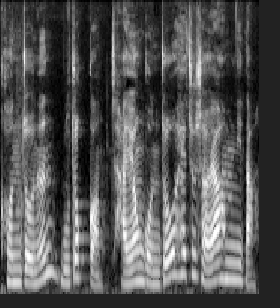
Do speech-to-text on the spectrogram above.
건조는 무조건 자연 건조 해주셔야 합니다.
